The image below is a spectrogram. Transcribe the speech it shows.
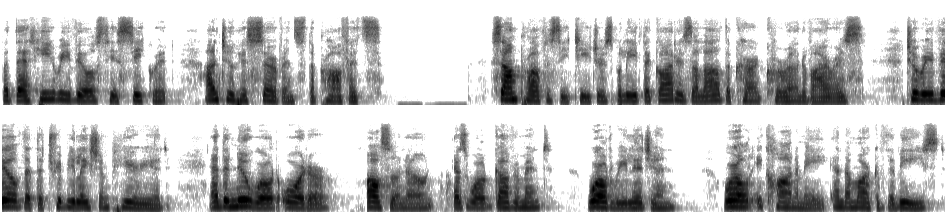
but that He reveals His secret unto His servants, the prophets. Some prophecy teachers believe that God has allowed the current coronavirus to reveal that the tribulation period and the New World Order, also known as world government, world religion, world economy, and the mark of the beast,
